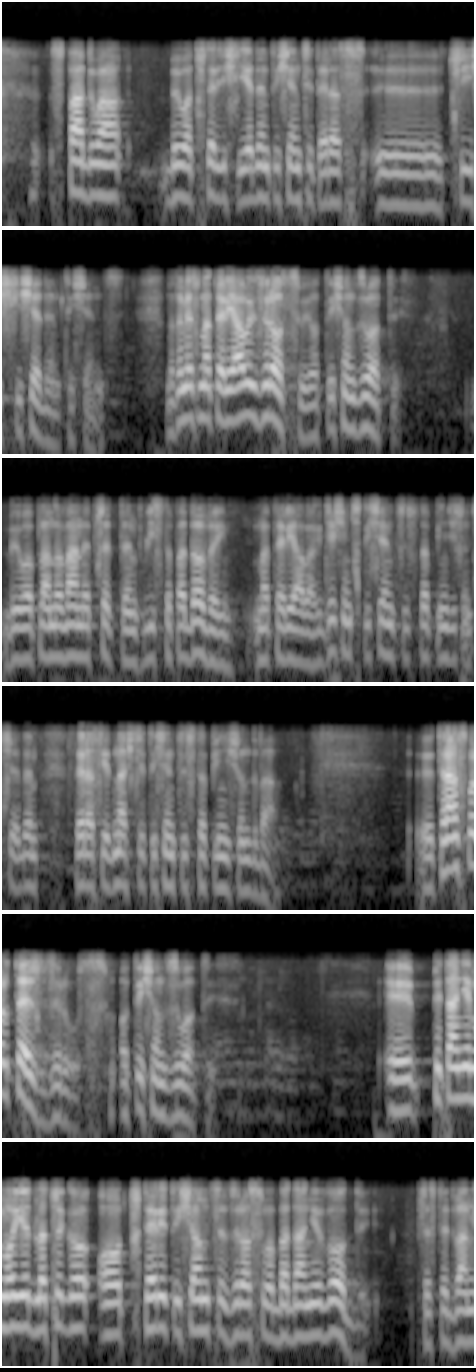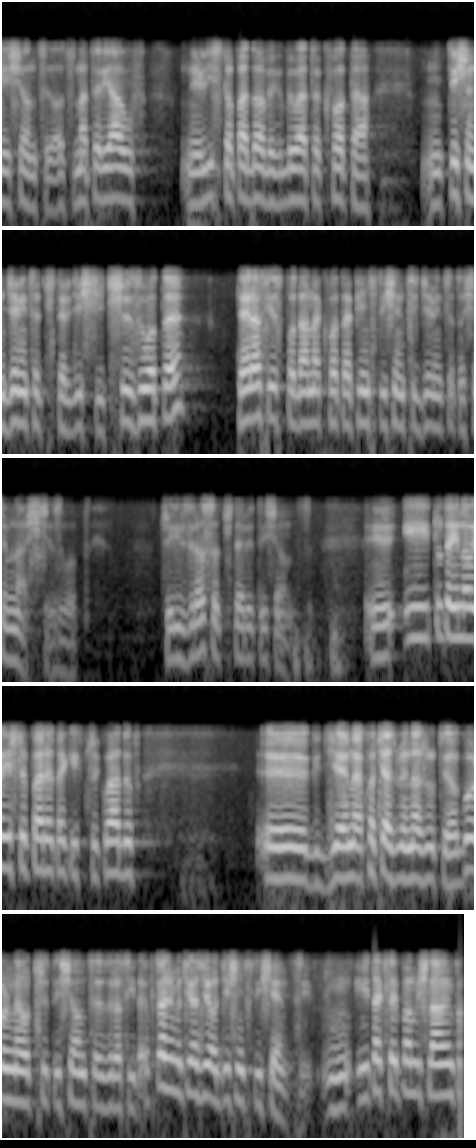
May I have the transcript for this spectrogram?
spadła, było 41 tysięcy, teraz y, 37 tysięcy. Natomiast materiały wzrosły o 1000 złotych było planowane przedtem w listopadowej materiałach 10 157, teraz 11 152. Y, Transport też wzrósł o 1000 zł. Y, Pytanie moje, dlaczego o 4 tysiące wzrosło badanie wody przez te dwa miesiące? Od materiałów listopadowych była to kwota y, 1943 zł, teraz jest podana kwota 5918 zł, czyli wzrost o 4 tysiące. Y, I tutaj no jeszcze parę takich przykładów, y, gdzie na, chociażby narzuty ogólne o 3 tysiące wzrost i tak, w każdym razie o 10 tysięcy. Y, I tak sobie pomyślałem, panie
